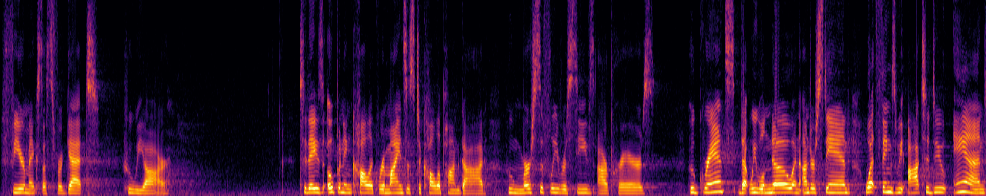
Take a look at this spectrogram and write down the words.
Fear makes us forget who we are. Today's opening collect reminds us to call upon God, who mercifully receives our prayers, who grants that we will know and understand what things we ought to do, and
